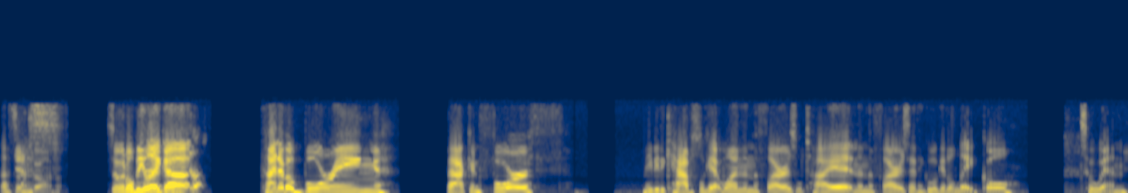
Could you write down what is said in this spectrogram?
that's yes. what I'm going. With. So it'll be All like right, a kind of a boring back and forth. Maybe the Caps will get one, and the Flyers will tie it, and then the Flyers, I think, will get a late goal to win.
